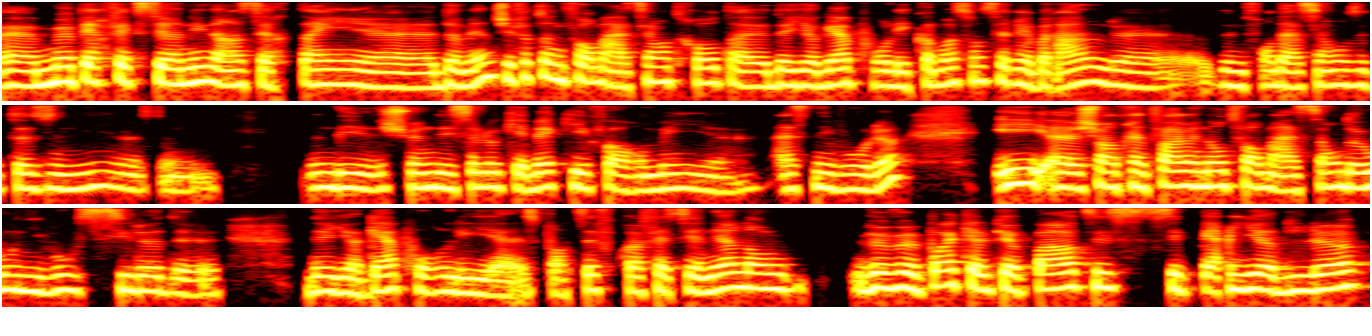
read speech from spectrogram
euh, me perfectionner dans certains domaines. J'ai fait une formation, entre autres, de yoga pour les commotions cérébrales d'une fondation aux États-Unis. Je suis une des seules au Québec qui est formée euh, à ce niveau-là. Et euh, je suis en train de faire une autre formation de haut niveau aussi là, de, yoga pour les euh, sportifs professionnels. Donc, je ne veux pas, quelque part, ces périodes-là,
